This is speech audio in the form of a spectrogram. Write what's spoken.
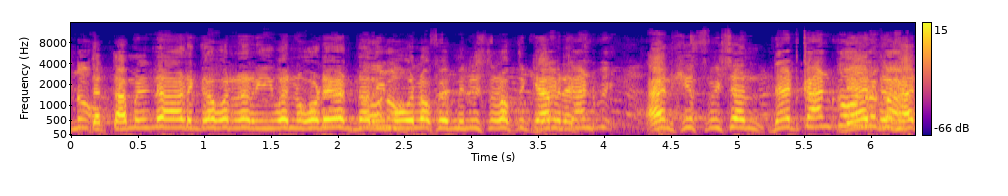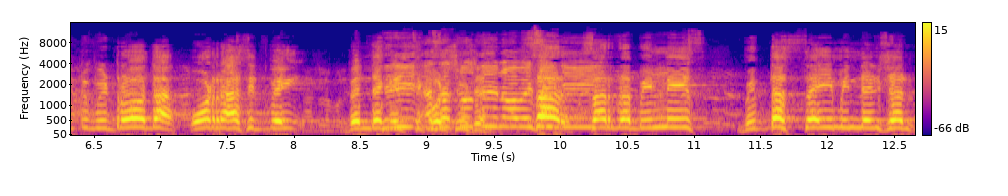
No. The Tamil Nadu governor even ordered the removal of a minister of the cabinet. And his vision, That can't go they on had to withdraw the order as it way went against the constitution. Sir, sir, the bill is with the same intention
